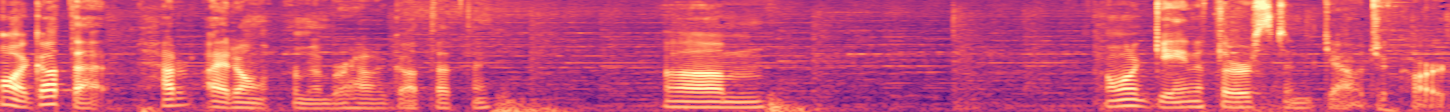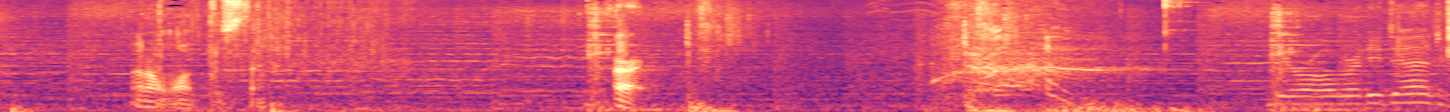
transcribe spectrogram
Oh, I got that. How did I don't remember how I got that thing. Um, I want to gain a thirst and gouge a card. I don't want this thing. All right. You're already dead.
